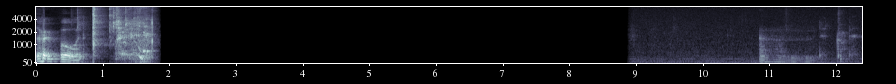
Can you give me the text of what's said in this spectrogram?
Throw it forward. and drop it.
